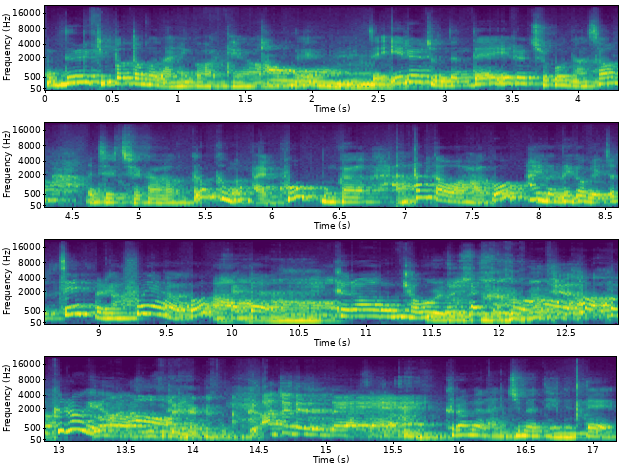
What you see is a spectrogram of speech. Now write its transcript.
늘 기뻤던 건 아닌 것 같아요. 어. 네. 이제 일을 줬는데 일을 주고 나서 이제 제가 끙끙 앓고 뭔가 안타까워하고 아 이거 음. 내가 왜 줬지? 이렇게 후회하고 아. 약간 그런 경험을 줬어? 했던 것 같아요. 그러게요. 안 줘야 되는데. 맞아요. 그러면 안 주면 되는데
